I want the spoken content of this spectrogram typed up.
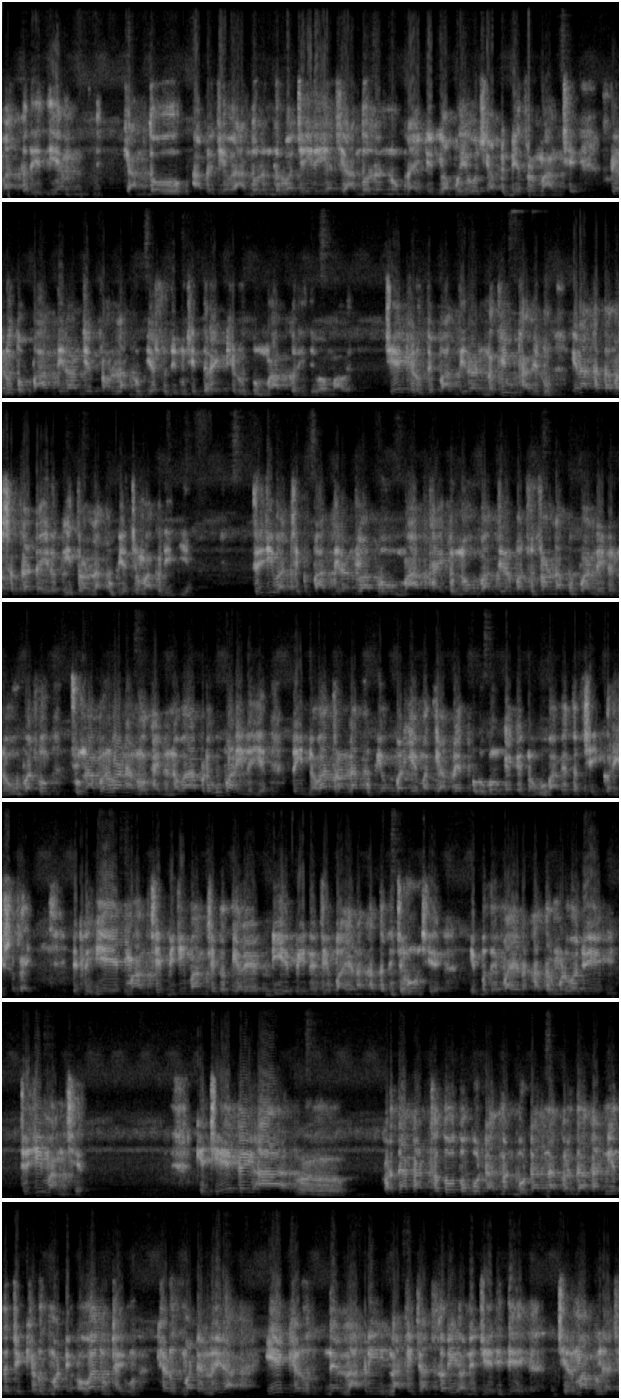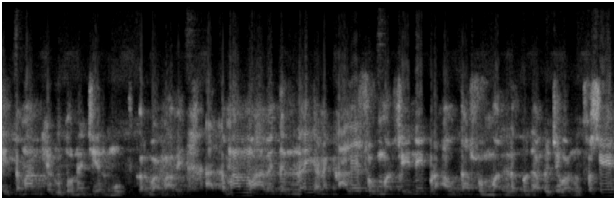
વાત કરી હતી એમ કે આમ તો આપણે જે હવે આંદોલન કરવા જઈ રહ્યા છીએ, આંદોલનનો ક્રાઇટેરિયો આપણો એવો છે, આપણે બે ત્રણ માંગ છે. પહેલું તો પાક ધિરાણ જે ત્રણ લાખ રૂપિયા સુધીનું છે, દરેક ખેડૂતનું માફ કરી દેવામાં આવે. જે ખેડૂતે પાક ધિરાણ નથી ઉઠાવેલું, એના ખાતામાં સરકાર ડાયરેક્ટ એ ત્રણ લાખ રૂપિયા જમા કરી દે. ત્રીજી વાત છે કે પાક ધિરાણ જો આપણું માફ થાય તો નવું પાક ધિરાણ પાછું ત્રણ લાખ ઉપાડ લઈને નવું પાછું જૂના ભરવાના ન થાય ને નવા આપણે ઉપાડી લઈએ, તો એ નવા ત્રણ લાખ રૂપિયા ઉપાડીએ એમાંથી આપણે થોડું ઘણું કંઈક નવું વાવેતર છે એ કરી શકાય. એટલે એ એક માંગ છે. બીજી માંગ છે કે અત્યારે ડીએપી ને જે પાયાના ખાતરની જરૂર છે, એ બધા પાયાના ખાતર મળવા જોઈએ. ત્રીજી માંગ છે કે જે કઈ આ અ, થતો હતો બોટાદમાં બોટાદના કડદાકાંડની અંદર જે ખેડૂત માટે અવાજ ઉઠાવ્યો ખેડૂત માટે લડ્યા એ ખેડૂતને લાકડી લાઠીચાર્જ કરી અને જે રીતે જેલમાં પૂર્યા છે તમામ ખેડૂતોને જેલ મુક્ત કરવામાં આવે. આ તમામનું આવેદન લઈ અને કાલે સોમવાર છે નહીં પણ આવતા સોમવારે લગભગ આપણે જવાનું થશે.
